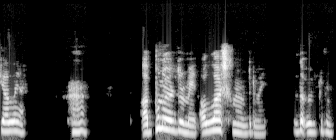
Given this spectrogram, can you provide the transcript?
Yalla ya. Hı. Abi bunu öldürmeyin. Allah aşkına öldürmeyin. Ya da öldürün.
